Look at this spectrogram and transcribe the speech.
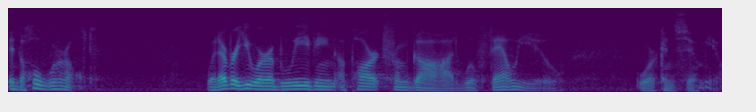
in the whole world. Whatever you are believing apart from God will fail you or consume you.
